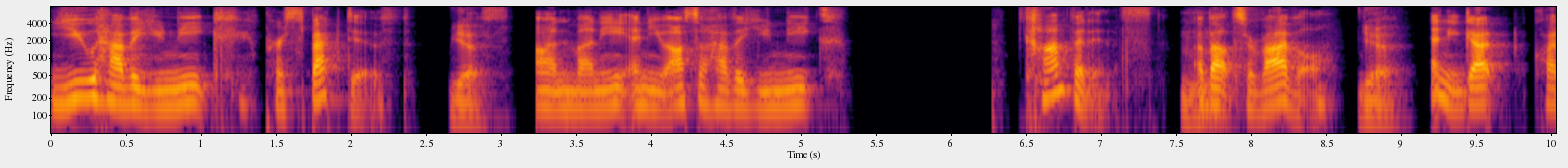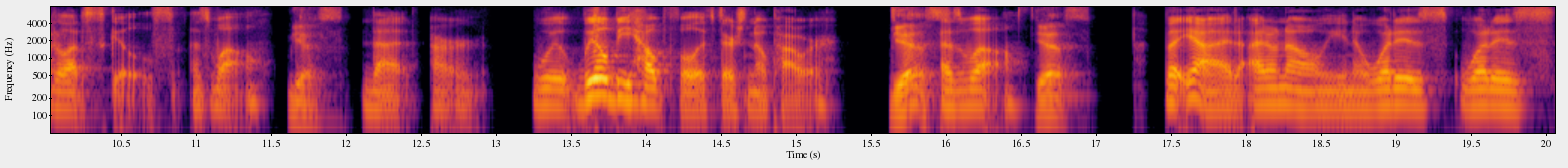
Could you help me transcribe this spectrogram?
you have a unique perspective yes on money and you also have a unique confidence Mhm. about survival. yeah And you got quite a lot of skills as well yes that are will will be helpful if there's no power yes as well. yes but yeah, I, I don't know. You know, what is what is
